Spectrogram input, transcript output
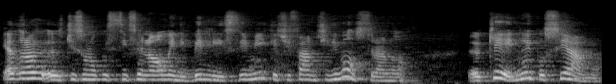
E allora eh, ci sono questi fenomeni bellissimi che ci, fanno, ci dimostrano eh, che noi possiamo,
